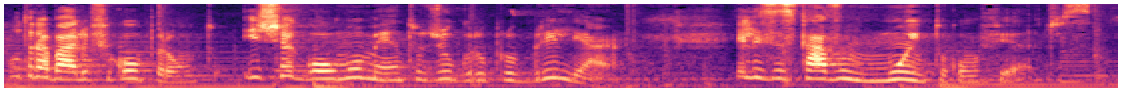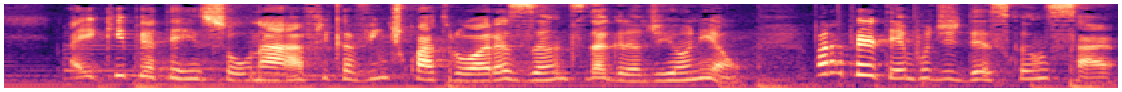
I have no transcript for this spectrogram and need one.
o trabalho ficou pronto e chegou o momento de o grupo brilhar. Eles estavam muito confiantes. A equipe aterrissou na África 24 horas antes da grande reunião, para ter tempo de descansar,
